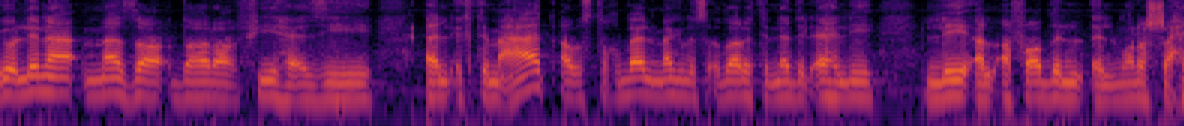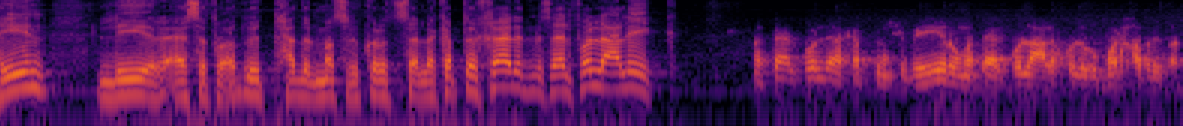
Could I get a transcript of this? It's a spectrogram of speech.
يقول لنا ماذا دار في هذه الاجتماعات أو استقبال مجلس إدارة النادي الأهلي للأفاضل المرشحين لرئاسة وعضويه الاتحاد المصري لكرة السلة. كابتن خالد مساء الفل عليك. مساء الفل يا كابتن شبير ومساء الفل على كل جمهور حضرتك.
